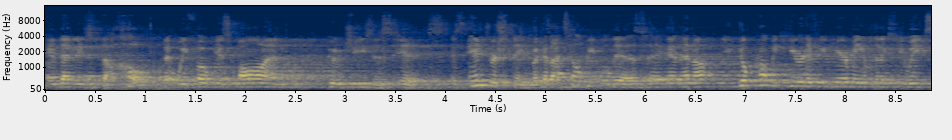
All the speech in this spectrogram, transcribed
and that is the hope that we focus on who Jesus is. It's interesting because I tell people this, and, and I, you'll probably hear it if you hear me over the next few weeks.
